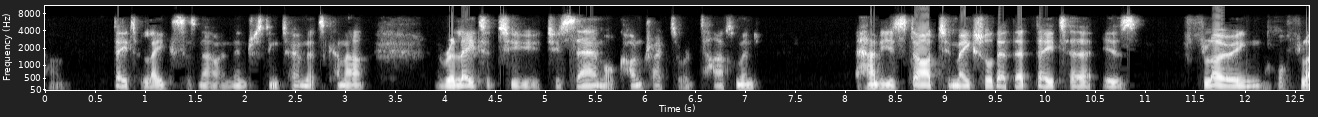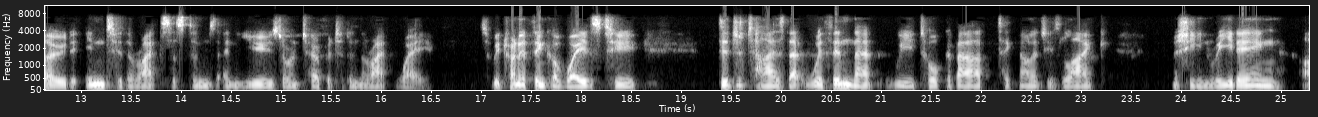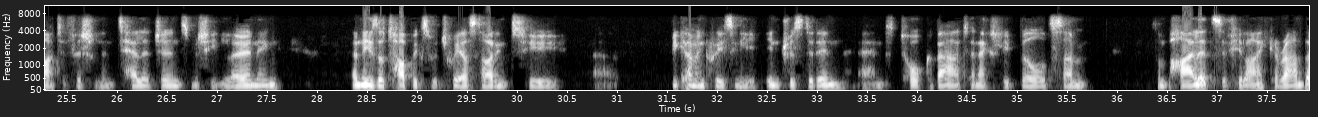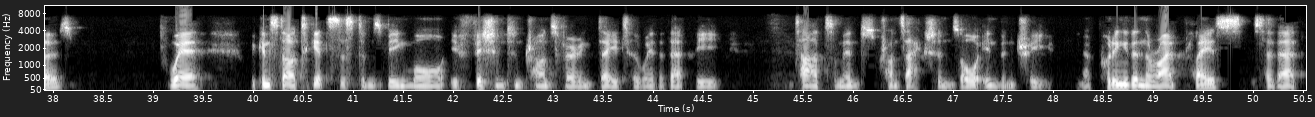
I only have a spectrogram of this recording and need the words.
Data lakes is now an interesting term that's come out related to, to SAM or contracts or entitlement. How do you start to make sure that that data is flowing or flowed into the right systems and used or interpreted in the right way? So we're trying to think of ways to digitize that. Within that, we talk about technologies like machine reading, artificial intelligence, machine learning, and these are topics which we are starting to uh, become increasingly interested in and talk about and actually build some, some pilots, if you like, around those, where we can start to get systems being more efficient in transferring data, whether that be entitlement, transactions, or inventory. You know, putting it in the right place so that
